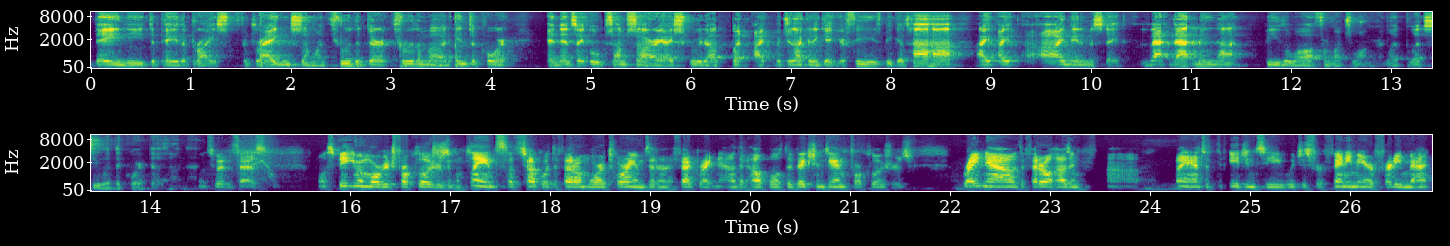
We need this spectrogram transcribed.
they need to pay the price for dragging someone through the dirt, through the mud, into court, and then say, oops, I'm sorry, I screwed up, but I, but you're not going to get your fees because, haha, I, I, I made a mistake. That, that may not be the law for much longer. Let, let's see what the court does on that. That's what it says. Well, speaking of mortgage foreclosures and complaints, let's talk about the federal moratoriums that are in effect right now that help both evictions and foreclosures. Right now, the Federal Housing uh, Finance Agency, which is for Fannie Mae or Freddie Mac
